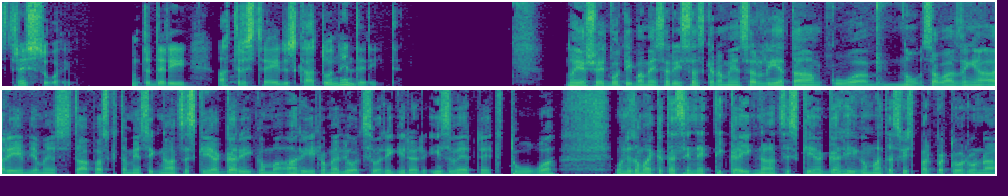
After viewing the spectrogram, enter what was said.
stresoju, un tad arī atrast veidus, kā to nedarīt. Nu, ja šeit būtībā mēs arī saskaramies ar lietām, ko nu, savā ziņā arī, ja mēs tā paskatāmies ignāciskajā garīgumā, arī tomēr ļoti svarīgi ir izvērtēt to. Un es domāju, ka tas ir ne tikai ignāciskajā garīgumā, tas vispār par to runā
